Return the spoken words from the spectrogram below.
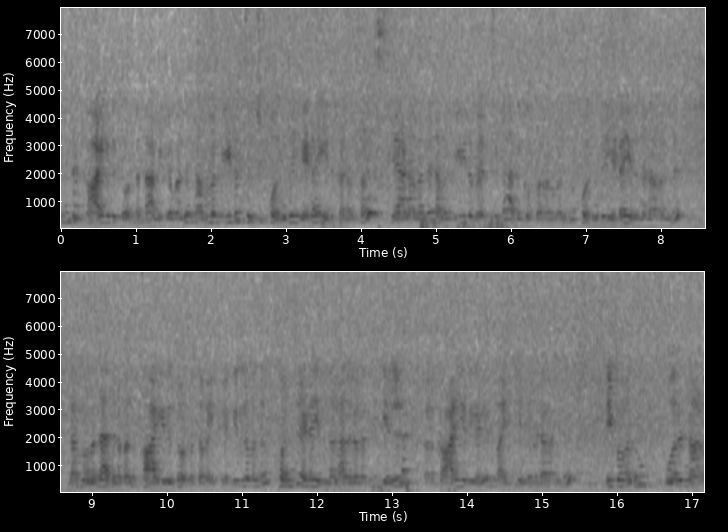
இந்த காய்கறி தோட்டத்தை அமைக்க வந்து நம்ம வீட்டை சுற்றி கொஞ்சம் இடம் இருக்கணும் ஃப்ரெண்ட்ஸ் ஏன்னா வந்து நம்ம வீடு வச்சுட்டு அதுக்கப்புறம் வந்து கொஞ்சம் இடம் இருந்தனா வந்து நம்ம வந்து அதில் வந்து காய்கறி தோட்டத்தை வைக்கலாம். இதில் வந்து கொஞ்சம் இடம் இருந்தாலும் அதில் வந்து எல்லா காய்கறிகளையும் வைக்கிறதை விட வந்து இப்போ வந்து ஒரு நாள்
